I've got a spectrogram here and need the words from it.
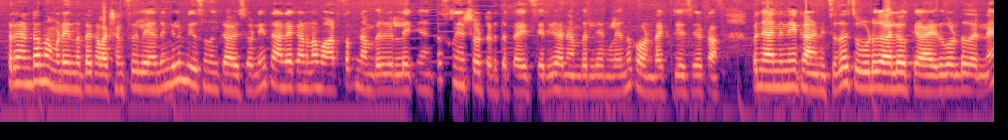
ഇത്രയുണ്ടോ നമ്മുടെ ഇന്നത്തെ കളക്ഷൻസിൽ ഏതെങ്കിലും പീസ് നിങ്ങൾക്ക് ആവശ്യമുണ്ടെങ്കിൽ താഴെ കാണുന്ന വാട്സപ്പ് നമ്പറുകളിലേക്ക് ഞങ്ങൾക്ക് സ്ക്രീൻഷോട്ട് എടുത്തിട്ട് അയച്ചു തരിക. ആ നമ്പറിൽ ഞങ്ങളെ ഒന്ന് കോൺടാക്ട് ചെയ്ത് കേട്ടോ അപ്പോൾ ഞാൻ ഇനി കാണിച്ചത് ചൂടുകാലമൊക്കെ ആയതുകൊണ്ട് തന്നെ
